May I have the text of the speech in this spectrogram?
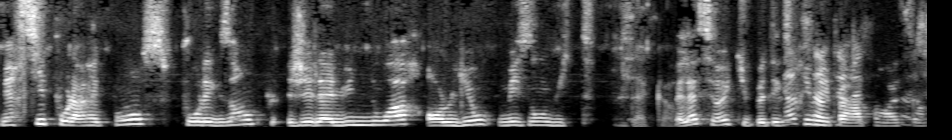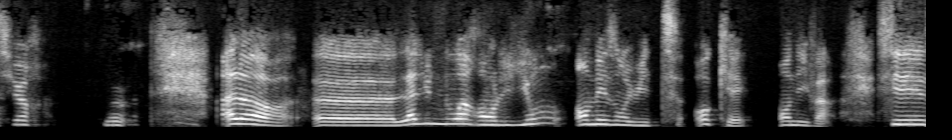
merci pour la réponse. Pour l'exemple, j'ai la lune noire en Lion, maison 8. D'accord. là, c'est vrai que tu peux t'exprimer par rapport à ça. Bien sûr. Mm. Alors, euh, la lune noire en Lion, en maison 8. Ok on y va. C'est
